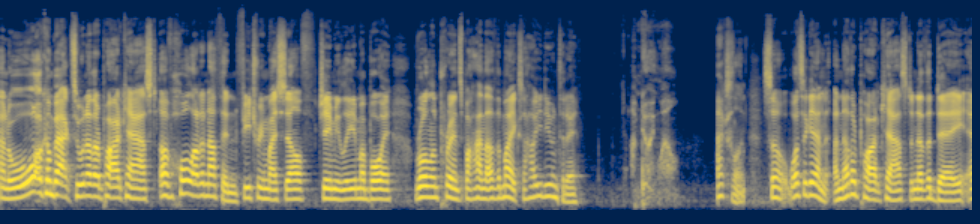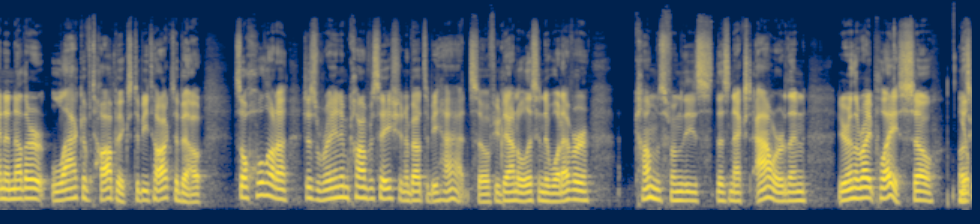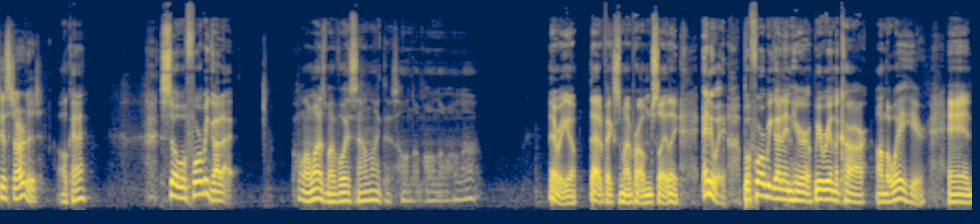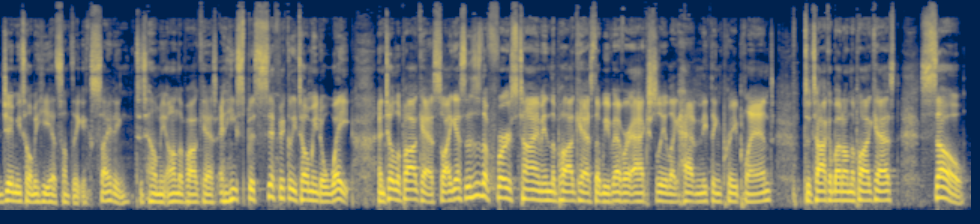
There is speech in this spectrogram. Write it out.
And welcome back to another podcast of Whole Lot of Nothing, featuring myself, Jamie Lee, and my boy Roland Prince behind the other mic. So, how are you doing today? I'm doing well. Excellent. So, once again, another podcast, another day, and another lack of topics to be talked about. So, a whole lot of just random conversation about to be had. So, if you're down to listen to whatever comes from these this next hour, then you're in the right place. So, let's Yep. get started. Okay. So before we got hold on. Why does my voice sound like this? Hold on, hold on, hold on. There we go. That fixes my problem slightly. Anyway, before we got in here, we were in the car on the way here, and Jamie told me he had something exciting to tell me on the podcast, and he specifically told me to wait until the podcast. So I guess this is the first time in the podcast that we've ever actually like had anything pre-planned to talk about on the podcast. So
